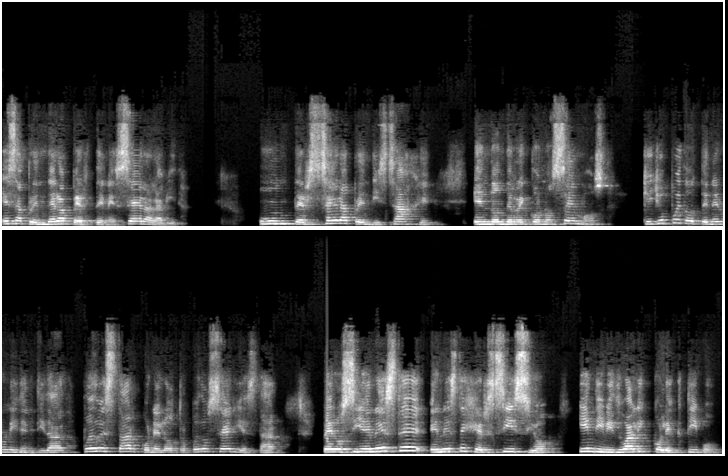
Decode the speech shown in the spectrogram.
es aprender a pertenecer a la vida. Un tercer aprendizaje en donde reconocemos que yo puedo tener una identidad, puedo estar con el otro, puedo ser y estar, pero si en este, en este ejercicio individual y colectivo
